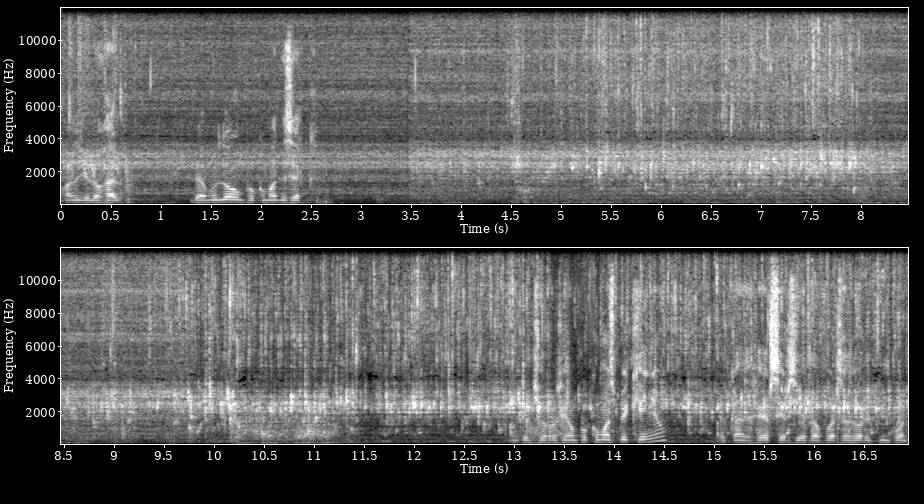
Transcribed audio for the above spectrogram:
cuando yo lo jalo. Veámoslo un poco más de cerca. Aunque el chorro sea un poco más pequeño, alcanza a ejercer cierta fuerza sobre el ping-pong.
